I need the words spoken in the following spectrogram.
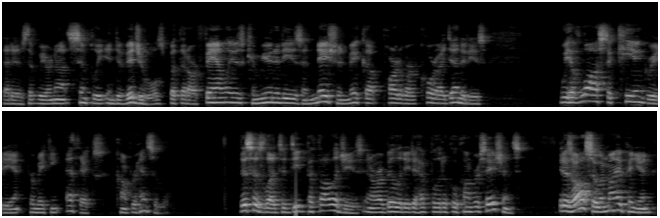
that is, that we are not simply individuals, but that our families, communities, and nation make up part of our core identities, we have lost a key ingredient for making ethics comprehensible. This has led to deep pathologies in our ability to have political conversations. It has also, in my opinion,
